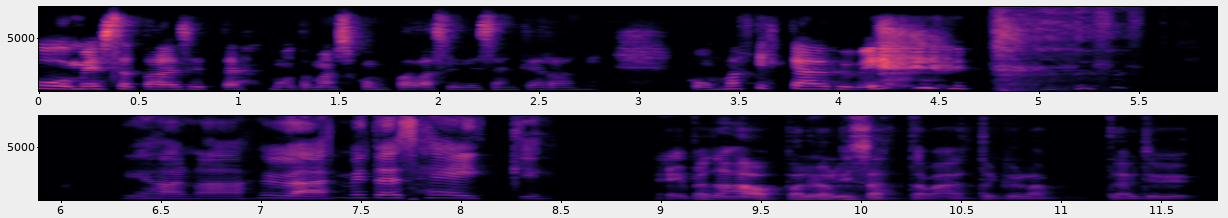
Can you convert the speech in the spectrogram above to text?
huumissa tai sitten muutaman skumppalasillisen kerran, niin kummatkin käy hyvin. Ihanaa, hyvä. Mites Heikki? Eipä tähän ole paljon lisättävää, että kyllä täytyy,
